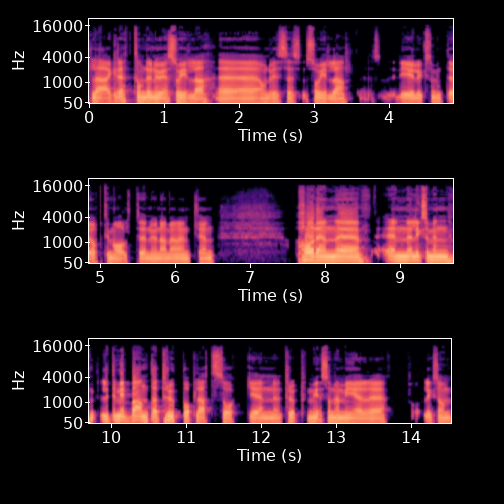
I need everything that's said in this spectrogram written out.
lägret om det nu är så illa. Eh, om det visar sig så illa. Det är ju liksom inte optimalt eh, nu när man äntligen har en, eh, en, liksom en lite mer bantad trupp på plats och en trupp som är mer eh, liksom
